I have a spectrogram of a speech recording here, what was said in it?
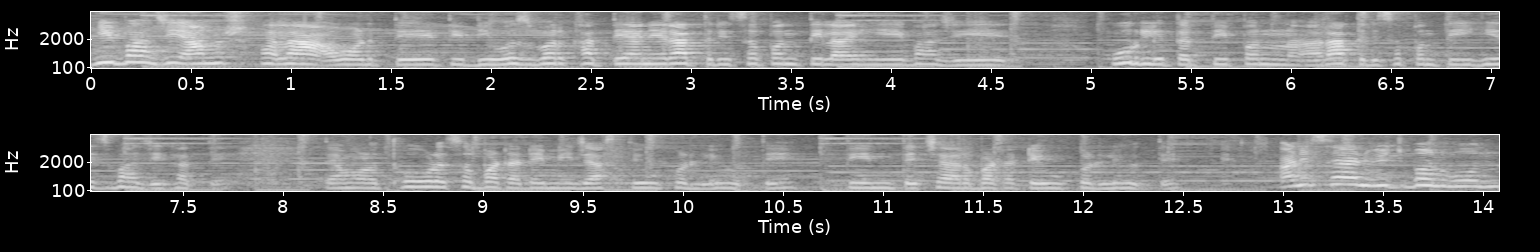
ही भाजी अनुष्काला आवडते ती दिवसभर खाते आणि रात्रीचं पण तिला ही भाजी उरली तर ती पण रात्रीचं पण ती हीच भाजी खाते. त्यामुळं थोडंसं बटाटे मी जास्ती उकडले होते. तीन ते चार बटाटे उकडले होते. आणि सँडविच बनवून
